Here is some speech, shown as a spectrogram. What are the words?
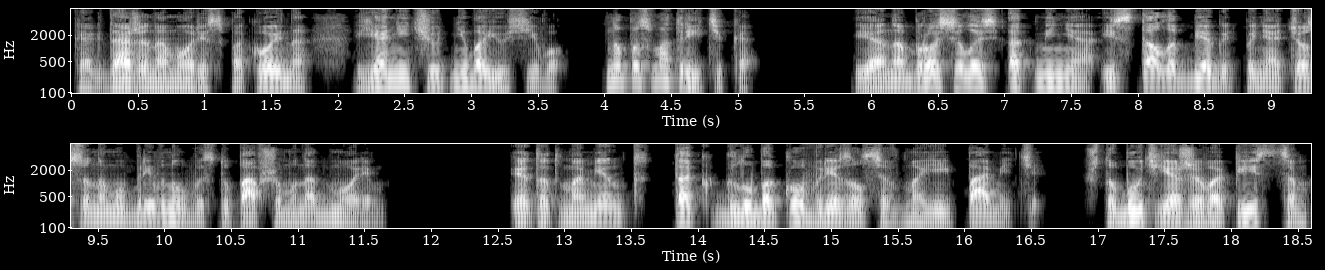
Когда же на море спокойно, я ничуть не боюсь его. Но посмотрите-ка, и она бросилась от меня и стала бегать по неотесанному бревну, выступавшему над морем. Этот момент так глубоко врезался в моей памяти, что, будь я живописцем,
